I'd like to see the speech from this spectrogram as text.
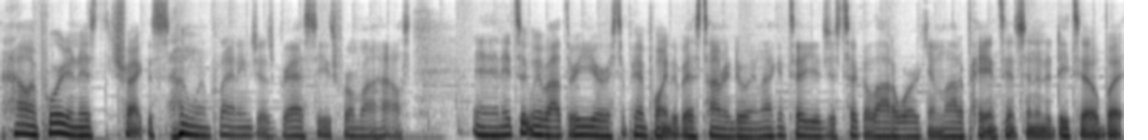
how important it is to track the sun when planting just grass seeds for my house. And it took me about three years to pinpoint the best time to do it. And I can tell you, it just took a lot of work and a lot of paying attention the detail. But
